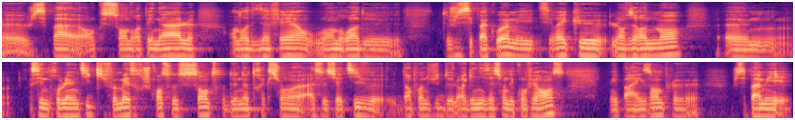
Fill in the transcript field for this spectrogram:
je sais pas, que ce soit en droit pénal, en droit des affaires ou en droit de, de je sais pas quoi, mais c'est vrai que l'environnement, euh, c'est une problématique qu'il faut mettre, je pense, au centre de notre action euh, associative euh, d'un point de vue de l'organisation des conférences. Mais par exemple, je sais pas, mais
